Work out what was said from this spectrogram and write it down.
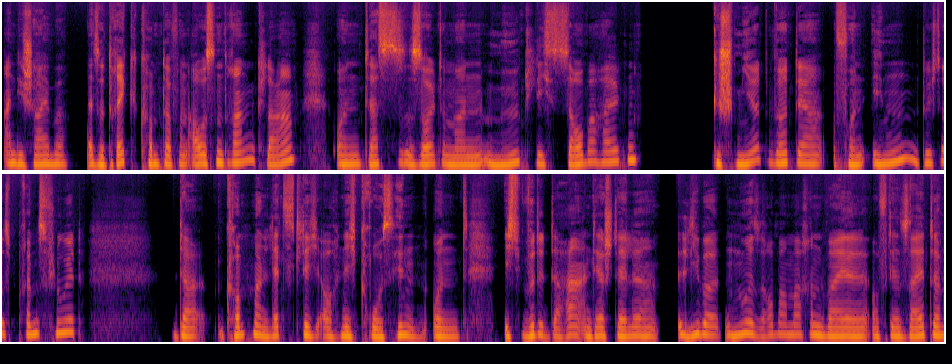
an die Scheibe. Also Dreck kommt da von außen dran, klar. Und das sollte man möglichst sauber halten. Geschmiert wird der von innen durch das Bremsfluid. Da kommt man letztlich auch nicht groß hin. Und ich würde da an der Stelle lieber nur sauber machen, weil auf der Seite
